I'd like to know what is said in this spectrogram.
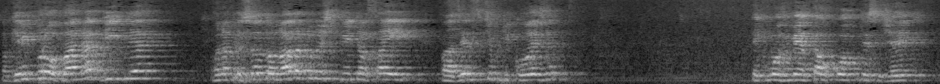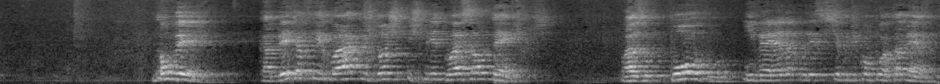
Se alguém me provar na Bíblia, quando a pessoa é tomada pelo Espírito, ela sai fazendo esse tipo de coisa, tem que movimentar o corpo desse jeito. Não vejo. Acabei de afirmar que os dons espirituais são autênticos. Mas o povo envereda por esse tipo de comportamento.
